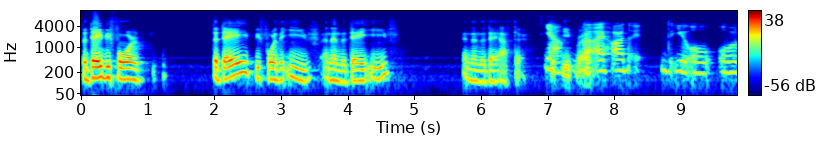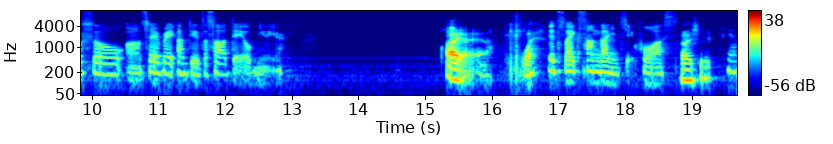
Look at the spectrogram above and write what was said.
the day before, the day before the eve, and then the day eve, and then the day after. yeah, but right? I heard you all also uh, celebrate until the third day of New Year. Ah, yeah, yeah. What? It's like Sanganichi for us. I see. Yeah.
